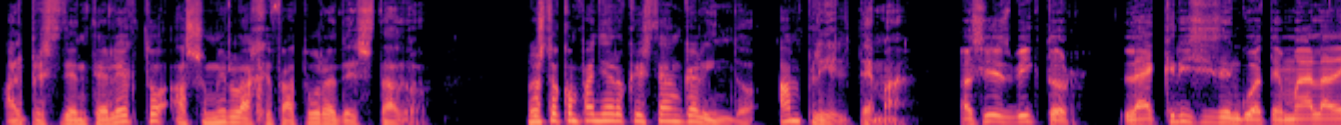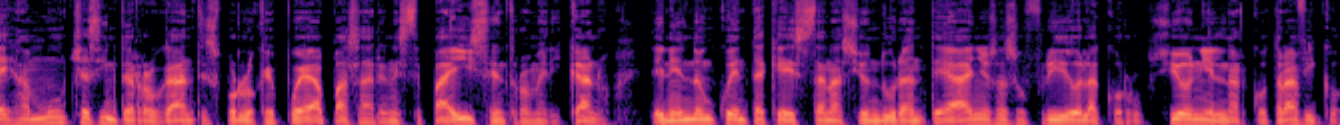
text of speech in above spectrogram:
al presidente electo asumir la jefatura de Estado. Nuestro compañero Cristian Galindo amplía el tema. Así es, Víctor. La crisis en Guatemala deja muchas interrogantes por lo que pueda pasar en este país centroamericano, teniendo en cuenta que esta nación durante años ha sufrido la corrupción y el narcotráfico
